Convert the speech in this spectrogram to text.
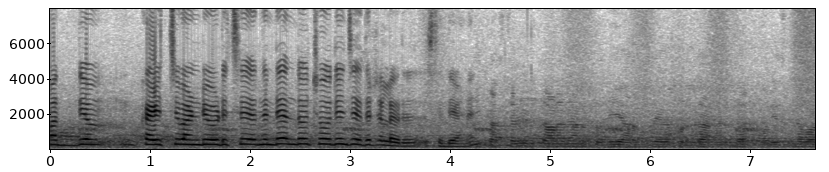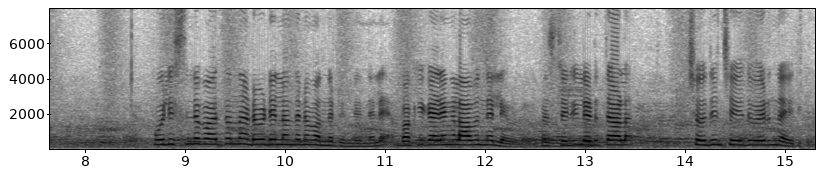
മദ്യം കഴിച്ച് വണ്ടി ഓടിച്ച് എന്നിട്ട് എന്തോ ചോദ്യം ചെയ്തിട്ടുള്ള ഒരു സ്ഥിതിയാണ്. പോലീസിന്റെ ഭാഗത്തു നടപടിയെല്ലാം തന്നെ വന്നിട്ടുണ്ട് ഇന്നലെ. ബാക്കി കാര്യങ്ങളാവുന്നല്ലേ ഉള്ളൂ. കസ്റ്റഡിയിൽ എടുത്ത ആൾ ചോദ്യം ചെയ്തു വരുന്നതായിരിക്കും.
